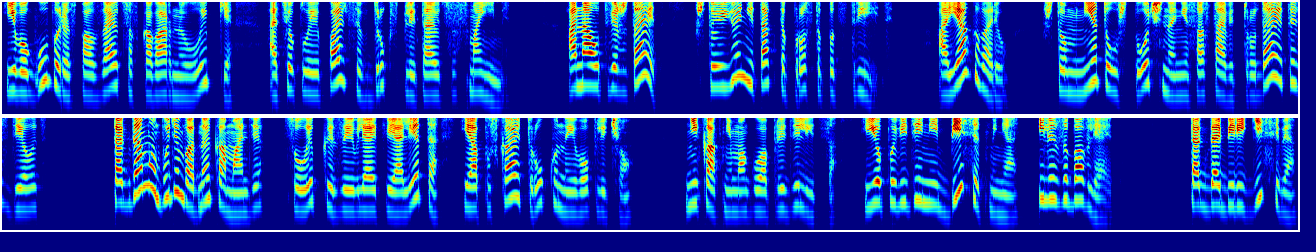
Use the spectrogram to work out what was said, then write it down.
Его губы расползаются в коварной улыбке, а теплые пальцы вдруг сплетаются с моими. Она утверждает, что ее не так-то просто подстрелить. А я говорю – что мне-то уж точно не составит труда это сделать. «Тогда мы будем в одной команде», — с улыбкой заявляет Виолетта и опускает руку на его плечо. «Никак не могу определиться, ее поведение бесит меня или забавляет». «Тогда береги себя»,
